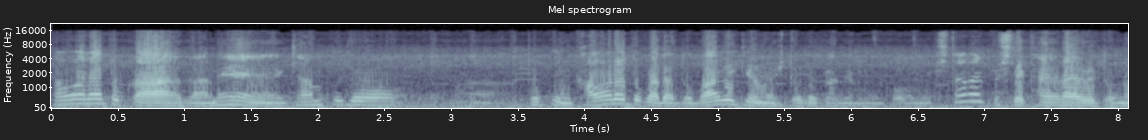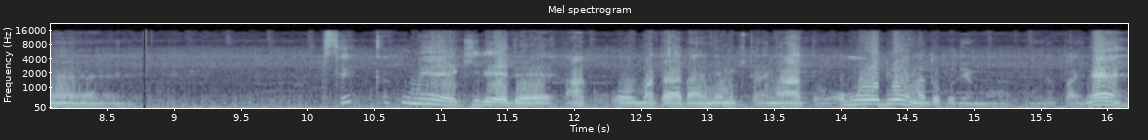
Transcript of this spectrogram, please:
河原とかがね、キャンプ場、特に河原とかだとバーベキューの人とかでもこうもう汚くして帰られるとね、せっかくね、綺麗で、あ、ここまた来年も来たいなと思えるようなとこでも、やっぱりね、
